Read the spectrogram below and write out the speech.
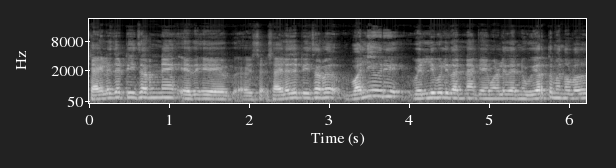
ശൈലജ ടീച്ചറിനെ ശൈലജ ടീച്ചർ വലിയൊരു വെല്ലുവിളി തന്നെ കെ മുരളീധരൻ ഉയർത്തുമെന്നുള്ളത്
